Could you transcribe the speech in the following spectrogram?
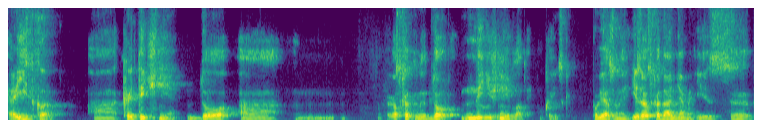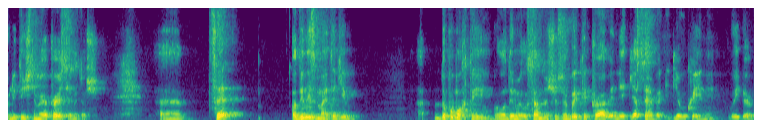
різко а, критичні до, а, до нинішньої влади української, пов'язані із розкраданням, із е, політичними репресіями тощо. Е, Це один із методів допомогти Володимиру Олександровичу зробити правильний для себе і для України вибір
